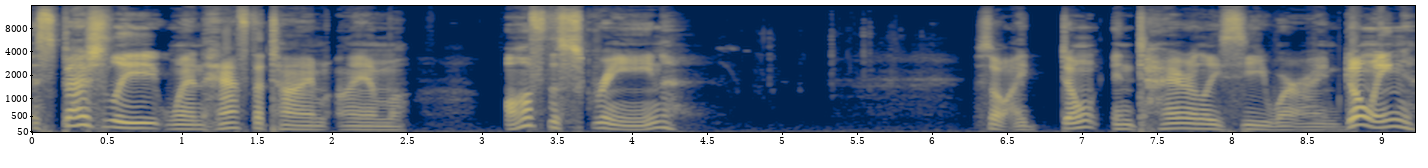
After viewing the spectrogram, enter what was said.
Especially when half the time I am off the screen, so I don't entirely see where I'm going.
